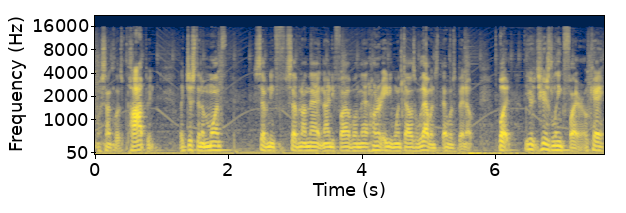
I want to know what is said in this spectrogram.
my SoundCloud's popping. Like just in a month, 77 on that, 95 on that, 181,000. Well, that one's that one's been up. But here's, here's Linkfire, okay?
